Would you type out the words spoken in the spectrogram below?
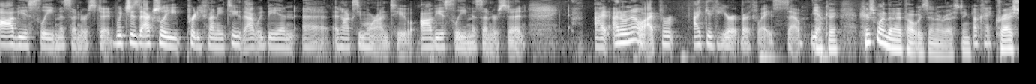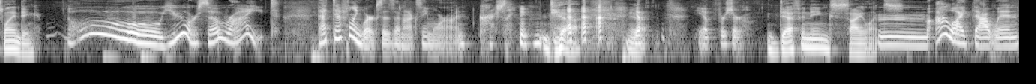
obviously misunderstood, which is actually pretty funny too. That would be an uh, an oxymoron too. Obviously misunderstood. I, I don't know. I per, I could hear it both ways. So yeah. Okay. Here's one that I thought was interesting. Okay. Crash landing. Oh, you are so right. That definitely works as an oxymoron. Crash landing. Yeah. yeah. Yep. Yep, for sure. Deafening silence. Mm, I like that one.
